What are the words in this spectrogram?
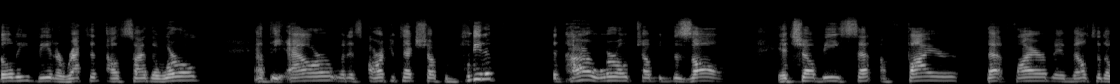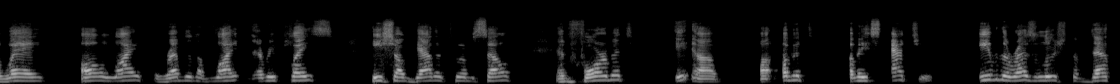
building being erected outside the world at the hour when its architect shall complete it, the entire world shall be dissolved. It shall be set afire, that fire may melt it away. All life, the remnant of light in every place, he shall gather to himself and form it uh, uh, of it of a statue. Even the resolution of death,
